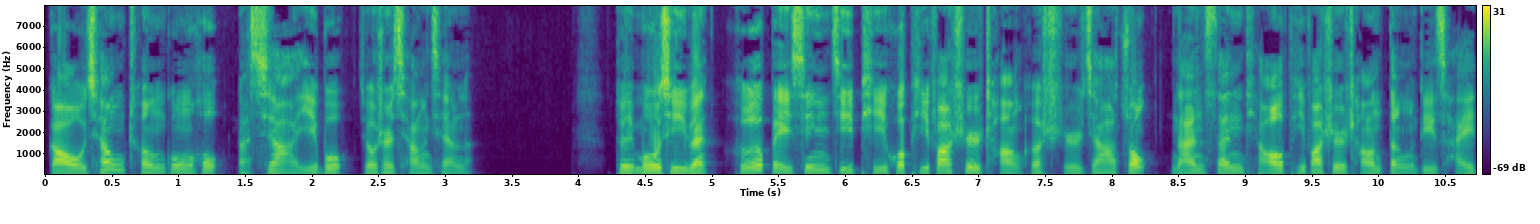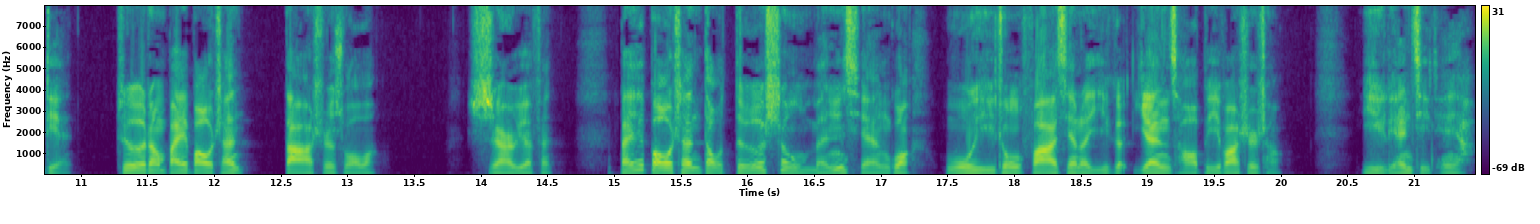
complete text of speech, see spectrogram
搞枪成功后，那下一步就是抢钱了。对木樨园、河北新集皮货批发市场和石家庄南三条批发市场等地踩点，这让白宝山大失所望。十二月份，白宝山到德胜门闲逛，无意中发现了一个烟草批发市场。一连几天呀，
